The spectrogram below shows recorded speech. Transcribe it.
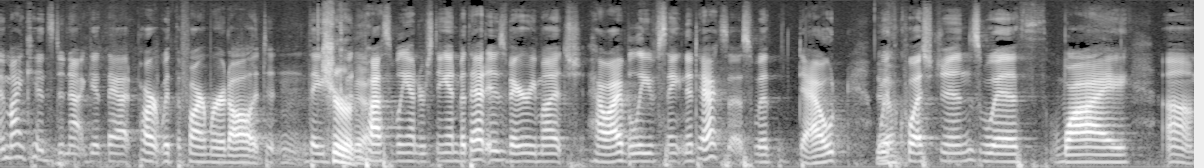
and my kids did not get that part with the farmer at all. It didn't. They Sure. couldn't Yeah. possibly understand. But that is very much how I believe Satan attacks us with doubt, with questions, with why. Um,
